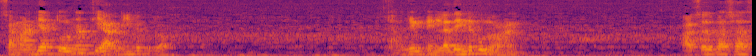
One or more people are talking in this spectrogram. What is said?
සමාධියත් ඕන තියාගෙන ඉන්න පුළුවන්. තමකින් පෙන්ලා දෙන්න පුළුවන්. ආශ්වාස ප්‍රශ්වාස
